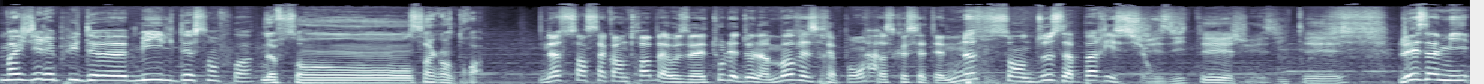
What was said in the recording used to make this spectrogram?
moi je dirais plus de 1200 fois. 953. 953, bah vous avez tous les deux la mauvaise réponse Ah. parce que c'était 902 apparitions. J'ai hésité, j'ai hésité. Les amis,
